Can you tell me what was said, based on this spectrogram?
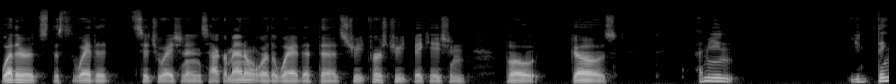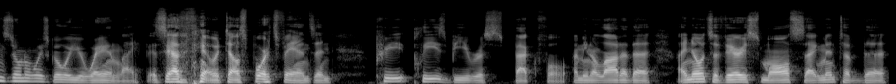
whether it's the way the situation in Sacramento or the way that the street first street vacation vote goes, I mean, you, things don't always go your way in life. It's the other thing I would tell sports fans and pre, please be respectful. I mean, a lot of the, I know it's a very small segment of the,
